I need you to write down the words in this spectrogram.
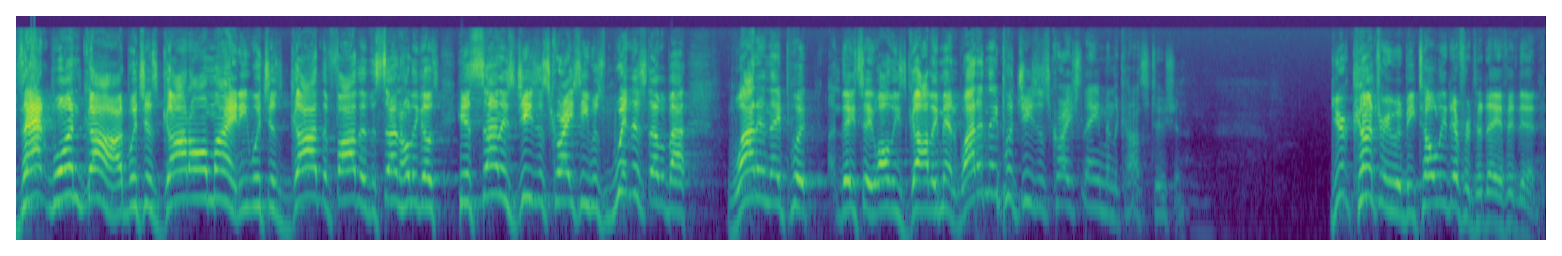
that one God, which is God Almighty, which is God the Father, the Son, Holy Ghost. His Son is Jesus Christ. He was witnessed of about. Why didn't they put, they say all these godly men, why didn't they put Jesus Christ's name in the Constitution? Your country would be totally different today if it did.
